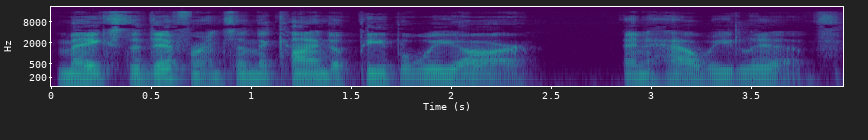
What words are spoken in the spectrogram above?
makes the difference in the kind of people we are and how we live.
